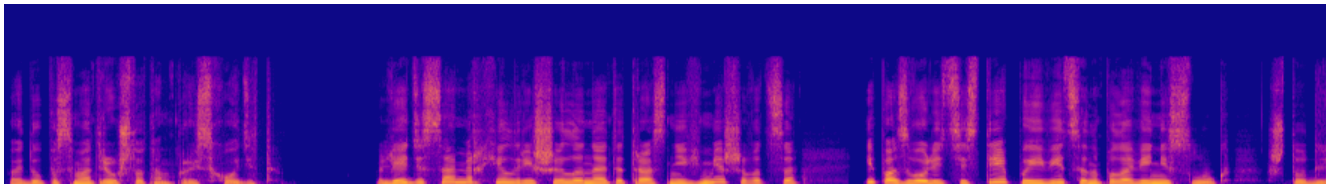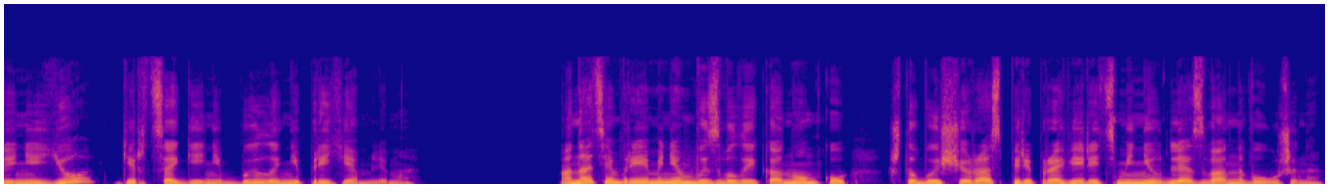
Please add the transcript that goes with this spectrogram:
Пойду посмотрю, что там происходит. Леди Саммерхилл решила на этот раз не вмешиваться и позволить сестре появиться на половине слуг, что для нее герцогине было неприемлемо. Она тем временем вызвала экономку, чтобы еще раз перепроверить меню для званого ужина.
